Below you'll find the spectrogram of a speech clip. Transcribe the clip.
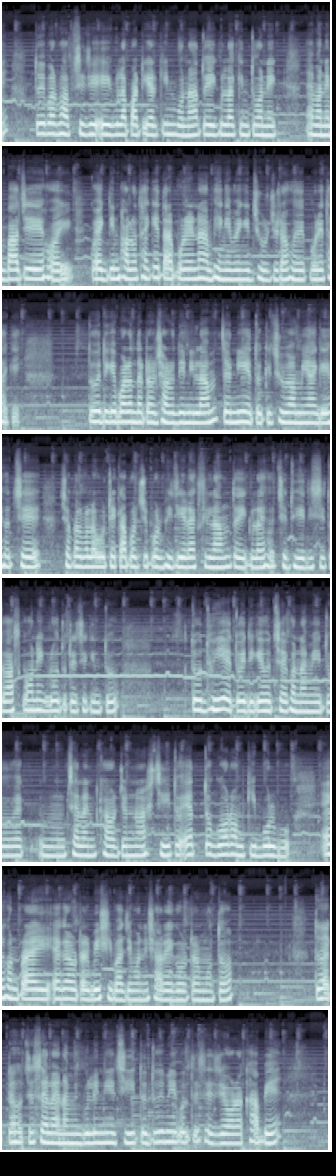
তো এবার ভাবছি যে এইগুলা পাটি আর কিনবো না। তো এইগুলা কিন্তু অনেক মানে বাজে হয়। কয়েকদিন ভালো থাকে, তারপরে না ভেঙে ভেঙে ঝুরঝুরা হয়ে পড়ে থাকে। তো এদিকে বারান্দাটাও ঝাড়ু দিয়ে নিলাম। তো নিয়ে তো কিছু আমি আগে হচ্ছে সকালবেলা উঠে কাপড় চোপড় ভিজিয়ে রাখছিলাম। তো এইগুলাই হচ্ছে ধুয়ে দিছি। তো আজকে অনেক রোদ উঠেছে কিন্তু। তো ধুয়ে তো এদিকে হচ্ছে এখন আমি তো এক স্যালাইন খাওয়ার জন্য আসছি। তো এত গরম কি বলব? এখন প্রায় এগারোটার বেশি বাজে মানে সাড়ে এগারোটার মতো। তো একটা হচ্ছে স্যালাইন আমি গুলি নিয়েছি। তো দুই মেয়ে বলতেছে যে ওরা খাবে।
